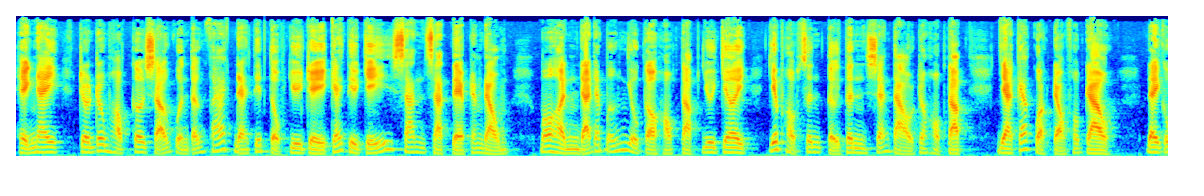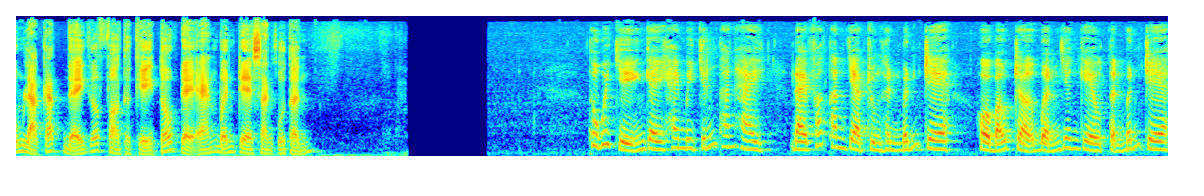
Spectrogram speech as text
Hiện nay, trường trung học cơ sở Quỳnh Tấn Phát đang tiếp tục duy trì các tiêu chí xanh, sạch, đẹp, năng động. Mô hình đã đáp ứng nhu cầu học tập vui chơi, giúp học sinh tự tin, sáng tạo trong học tập và các hoạt động phong trào. Đây cũng là cách để góp phần thực hiện tốt đề án Bến Tre Xanh của tỉnh. Thưa quý vị, ngày 29 tháng 2, Đài Phát thanh và Truyền hình Bến Tre, Hội Bảo trợ Bệnh nhân nghèo tỉnh Bến Tre,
